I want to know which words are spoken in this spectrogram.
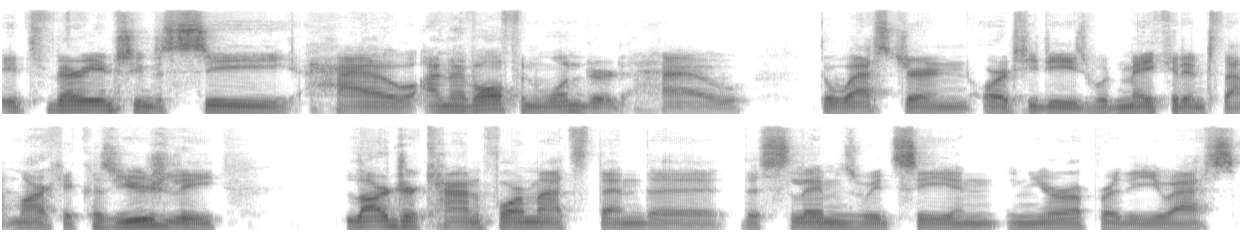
it's very interesting to see how, and I've often wondered how the Western RTDs would make it into that market because usually larger can formats than the the slims we'd see in in Europe or the US,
